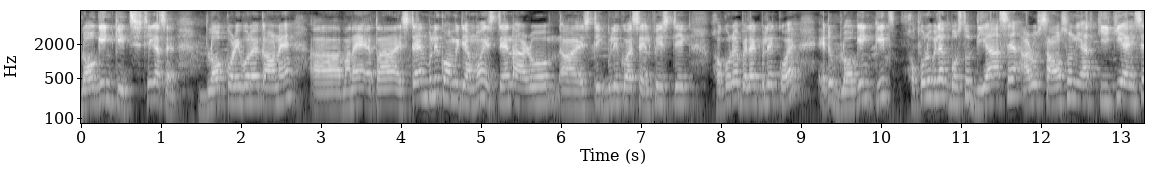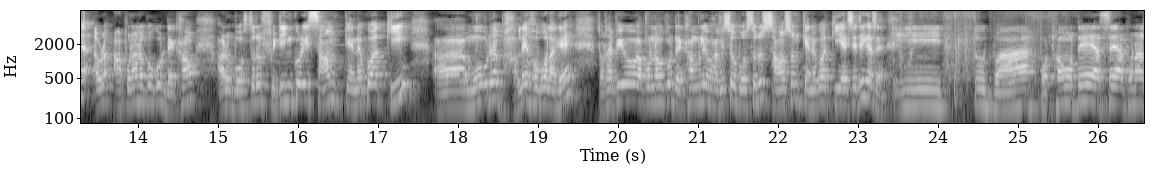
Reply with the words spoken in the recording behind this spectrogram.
ব্লগিং কিটছ ঠিক আছে? ব্লগ কৰিবলৈ কাৰণে মানে এটা ষ্টেণ্ড বুলি ক'ম এতিয়া মই ষ্টেণ্ড আৰু ষ্টিক বুলি কয় চেল্ফি ষ্টিক সকলোৱে বেলেগ বেলেগ কয়। এইটো ব্লগিং কিটছ সকলোবিলাক বস্তু দিয়া আছে আৰু চাওঁচোন ইয়াত কি কি আহিছে আৰু আপোনালোককো দেখাওঁ আৰু বস্তুটো ফিটিং কৰি চাম কেনেকুৱা কি মোৰ বোধহয় ভালেই হ'ব লাগে। তথাপিও আপোনালোককো দেখাম বুলি ভাবিছোঁ, বস্তুটো চাওঁচোন কেনেকুৱা কি আহিছে, ঠিক আছে? এইটো বা, প্ৰথমতে আছে আপোনাৰ,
